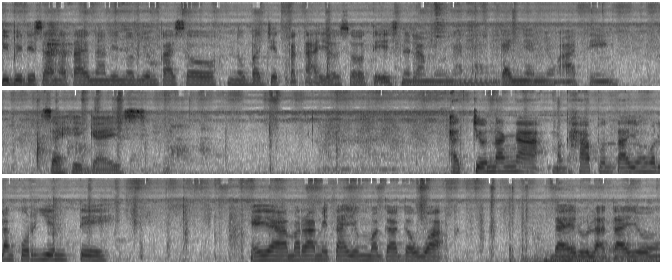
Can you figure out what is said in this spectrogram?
Bibili sana tayo ng linoleum kaso no budget pa tayo. So, tiis na lang muna ng ganyan yung ating sahig guys. At yun na nga, maghapon tayong walang kuryente. Kaya marami tayong magagawa. Dahil wala tayong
